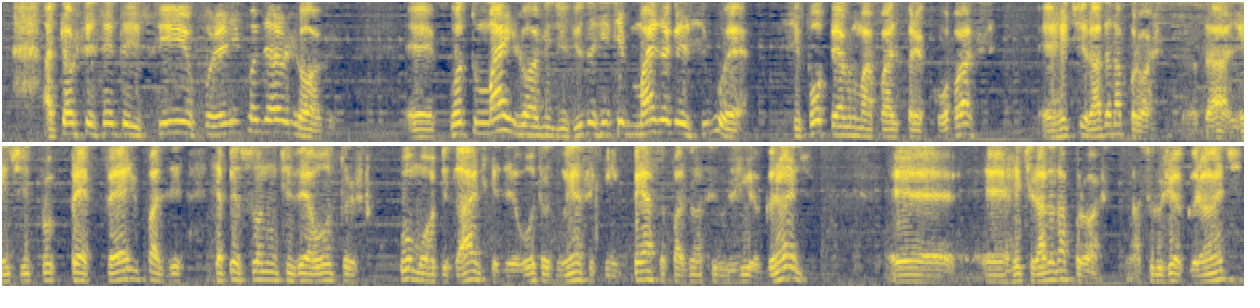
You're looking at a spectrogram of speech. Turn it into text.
até os 65, por aí a gente considera jovem. É, quanto mais jovem o indivíduo, a gente mais agressivo é. Se for pego numa fase precoce, é retirada da próstata. Tá? A gente prefere fazer, se a pessoa não tiver outras comorbidades, quer dizer, outra doença que impeça fazer uma cirurgia grande, é, é retirada da próstata. A cirurgia grande,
